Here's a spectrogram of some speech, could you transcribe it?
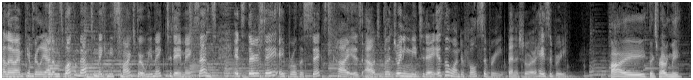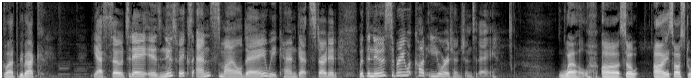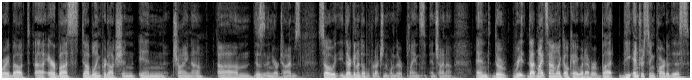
Hello, I'm Kimberly Adams. Welcome back to Make Me Smart, where we make today make sense. It's Thursday, April the 6th. Kai is out, but joining me today is the wonderful Sabri Ben-Achour. Hey, Sabri. Hi, thanks for having me. Glad to be back. Yes, so today is Newsfix and Smile Day. We can get started with the news. Sabri, what caught your attention today? Well, uh, so I saw a story about uh, Airbus doubling production in China. Um, this is in the New York Times. So they're going to double production of one of their planes in China. And the re- that might sound like okay, whatever. But the interesting part of this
